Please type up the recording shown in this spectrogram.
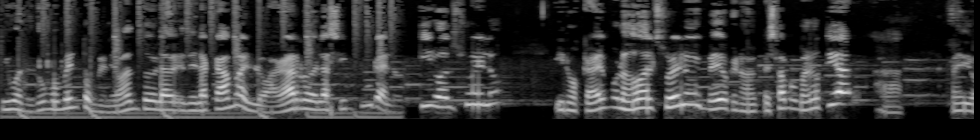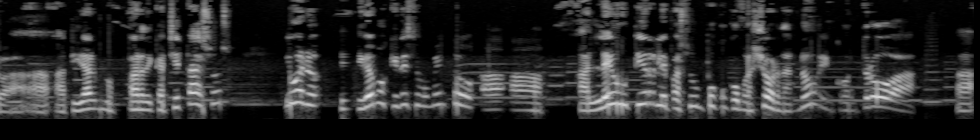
Y bueno, en un momento me levanto de la, de la cama, lo agarro de la cintura, lo tiro al suelo y nos caemos los dos al suelo y medio que nos empezamos a manotear, a, medio a, tirar unos par de cachetazos. Y bueno, digamos que en ese momento a, a, a Leo Gutiérrez le pasó un poco como a Jordan, ¿no? Encontró a, a,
